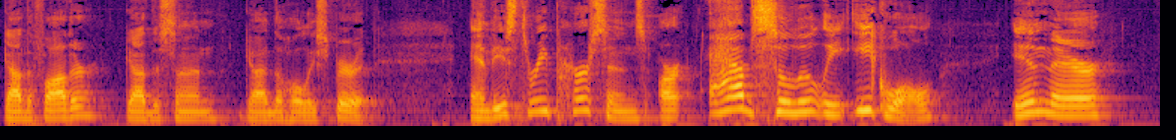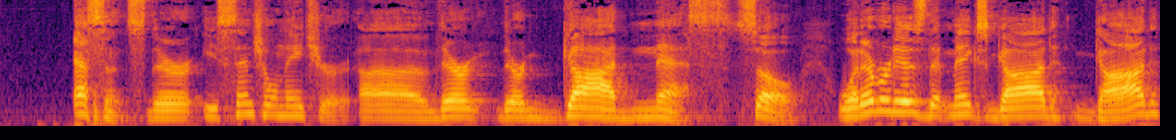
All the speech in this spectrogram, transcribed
God the Father, God the Son, God the Holy Spirit. And these three persons are absolutely equal in their essence, their essential nature, uh, their, their godness. So, whatever it is that makes God God,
